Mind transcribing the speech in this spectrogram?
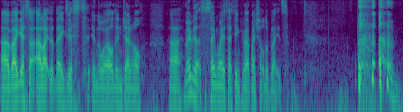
Uh, but I guess I, I, like that they exist in the world in general. Uh, maybe that's the same way as I think about my shoulder blades.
